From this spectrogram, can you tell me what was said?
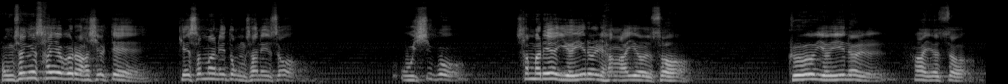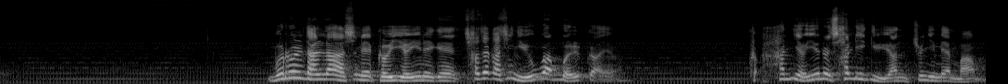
공생의 사역을 하실 때 게세마니 동산에서 우시고 사마리아 여인을 향하여서 그 여인을 하여서 물을 달라 하심에 그 여인에게 찾아가신 이유가 뭘까요? 그한 여인을 살리기 위한 주님의 마음.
